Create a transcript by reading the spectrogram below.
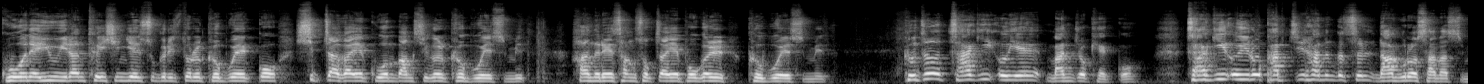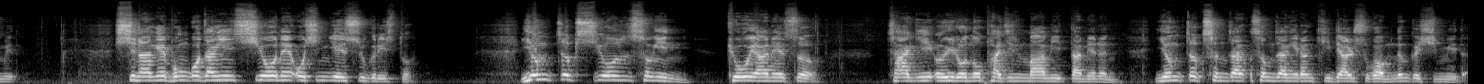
구원의 유일한 터이신 예수 그리스도를 거부했고 십자가의 구원 방식을 거부했습니다. 하늘의 상속자의 복을 거부했습니다. 그저 자기 의에 만족했고 자기 의로 갑질하는 것을 낙으로 삼았습니다. 신앙의 본고장인 시온에 오신 예수 그리스도 영적 시온 성인 교회 안에서 자기 의로 높아진 마음이 있다면 영적 성장, 성장이란 기대할 수가 없는 것입니다.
